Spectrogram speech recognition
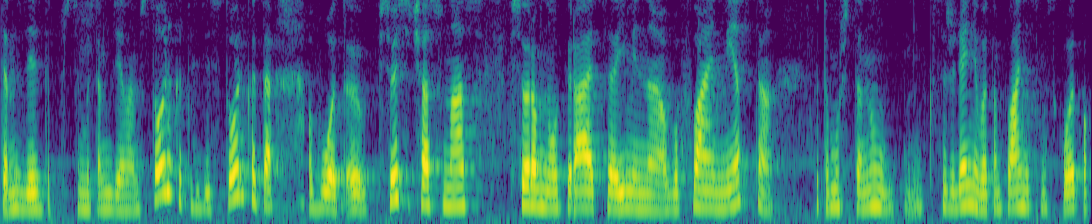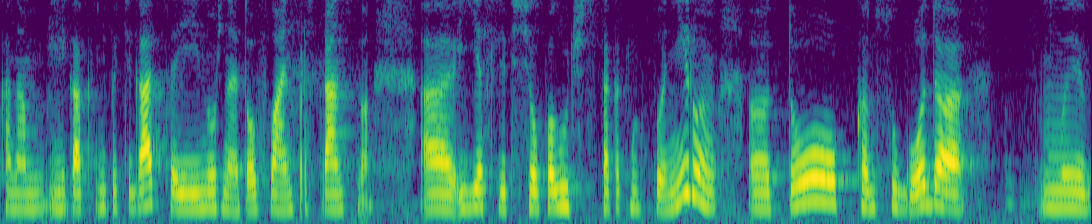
там здесь, допустим, мы там делаем столько-то, здесь столько-то, вот, э, все сейчас у нас все равно упирается именно в офлайн место, потому что, ну, к сожалению, в этом плане с Москвой пока нам никак не потягаться, и нужно это офлайн пространство. А если все получится так, как мы планируем, э, то к концу года мы,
